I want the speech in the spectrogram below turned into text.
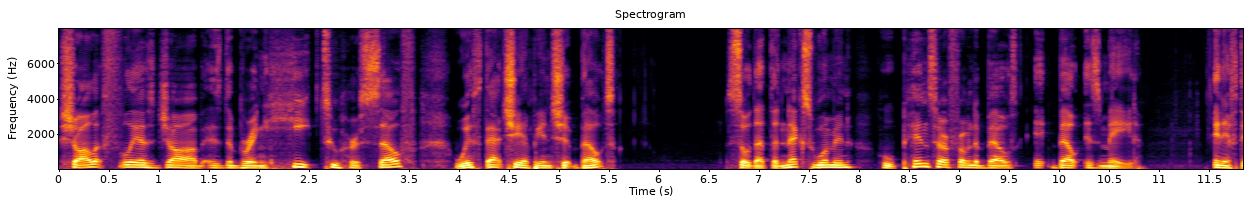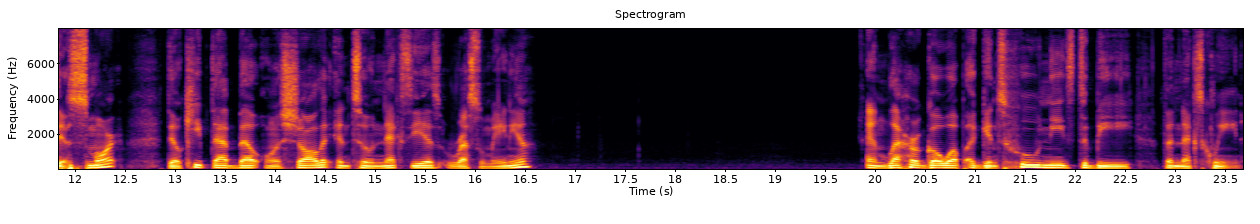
Charlotte Flair's job is to bring heat to herself with that championship belt so that the next woman who pins her from the belt, belt is made. And if they're smart, they'll keep that belt on Charlotte until next year's WrestleMania. And let her go up against who needs to be the next queen.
